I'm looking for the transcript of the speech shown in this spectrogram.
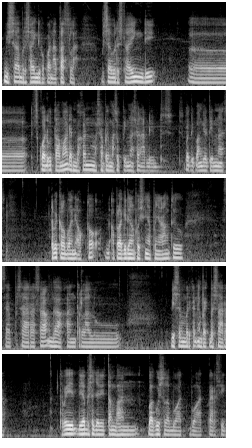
bisa bersaing di papan atas lah bisa bersaing di uh, skuad utama dan bahkan sampai masuk timnas kan Ardi. Sempat dipanggil timnas. Tapi kalau Bani Okto apalagi dengan posisinya penyerang tuh saya, saya rasa nggak akan terlalu bisa memberikan impact besar. Tapi dia bisa jadi tambahan bagus lah buat buat Persib.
